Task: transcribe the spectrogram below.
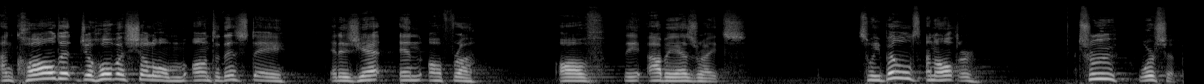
and called it Jehovah Shalom unto this day. It is yet in Ophrah of the Abiezrites. So he builds an altar, true worship.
